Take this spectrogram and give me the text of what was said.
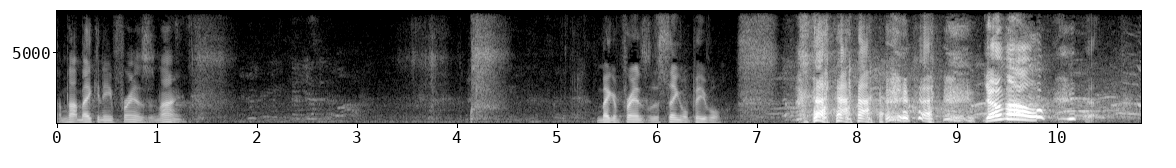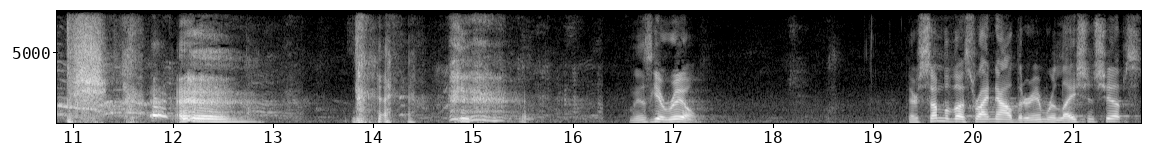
I'm not making any friends tonight. I'm making friends with the single people. Come on. let's get real. There's some of us right now that are in relationships,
